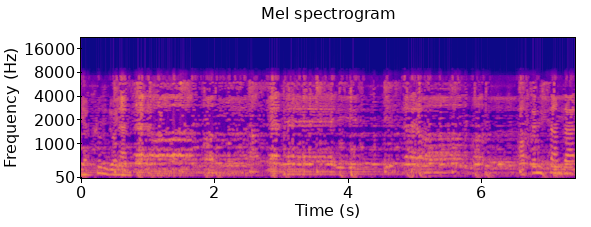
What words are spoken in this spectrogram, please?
yakın dönem Afganistan'da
